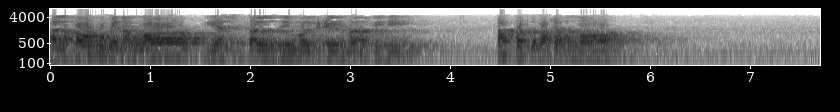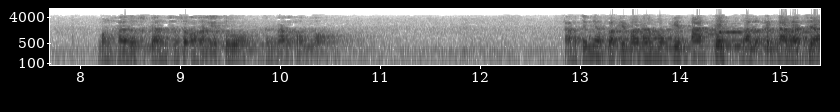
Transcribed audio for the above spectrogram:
Al-khawfu min Allah yastalzimul ilma bihi. Takut kepada Allah mengharuskan seseorang itu kenal Allah. Artinya bagaimana mungkin takut kalau kenal aja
